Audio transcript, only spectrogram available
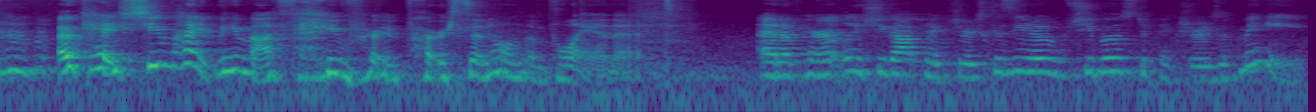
Okay, she might be my favorite person on the planet. and apparently she got pictures because you know she posted pictures of me,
